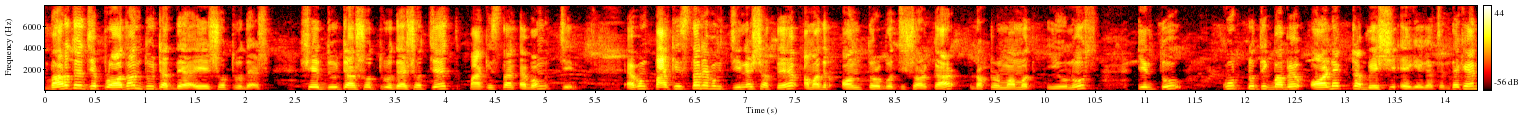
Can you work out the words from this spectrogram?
ভারতের যে প্রধান দুইটা শত্রু দেশ সেই দুইটা শত্রু দেশ হচ্ছে পাকিস্তান এবং চীন। এবং পাকিস্তান এবং চীনের সাথে আমাদের অন্তর্বর্তী সরকার ডক্টর মোহাম্মদ ইউনুস কিন্তু কূটনৈতিকভাবে অনেকটা বেশি এগিয়ে গেছেন। দেখেন,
